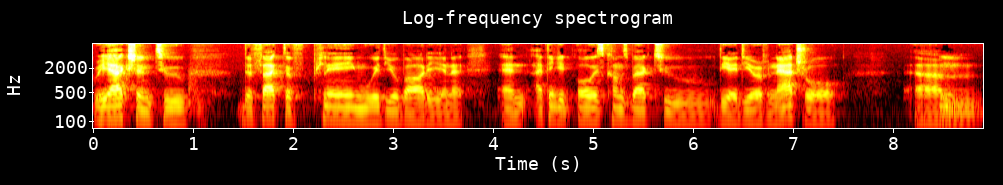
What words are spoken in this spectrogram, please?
reaction to the fact of playing with your body and and I think it always comes back to the idea of natural. Um,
